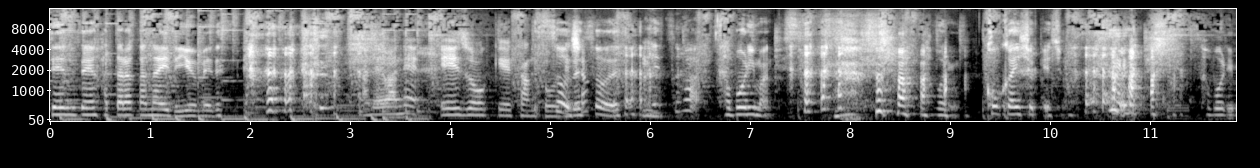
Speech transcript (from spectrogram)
全然働かないで有名です あれはね映像系担当そうでしょ？ですそうです、あいつはサボりマンです。サボりマン。公開処刑しますサボり。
